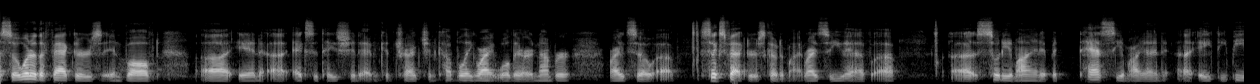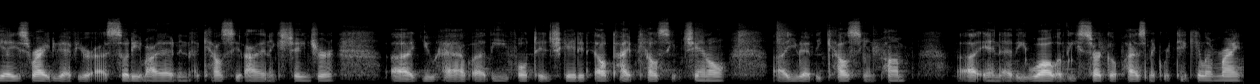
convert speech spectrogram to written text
so, what are the factors involved in excitation and contraction coupling, right? Well, there are a number, right? So, six factors come to mind, right? So you have uh, uh, sodium ion and potassium ion uh, ATPase, right? You have your uh, sodium ion and calcium ion exchanger. Uh, you have uh, the voltage gated L type calcium channel. you have the calcium pump in the wall of the sarcoplasmic reticulum, right?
